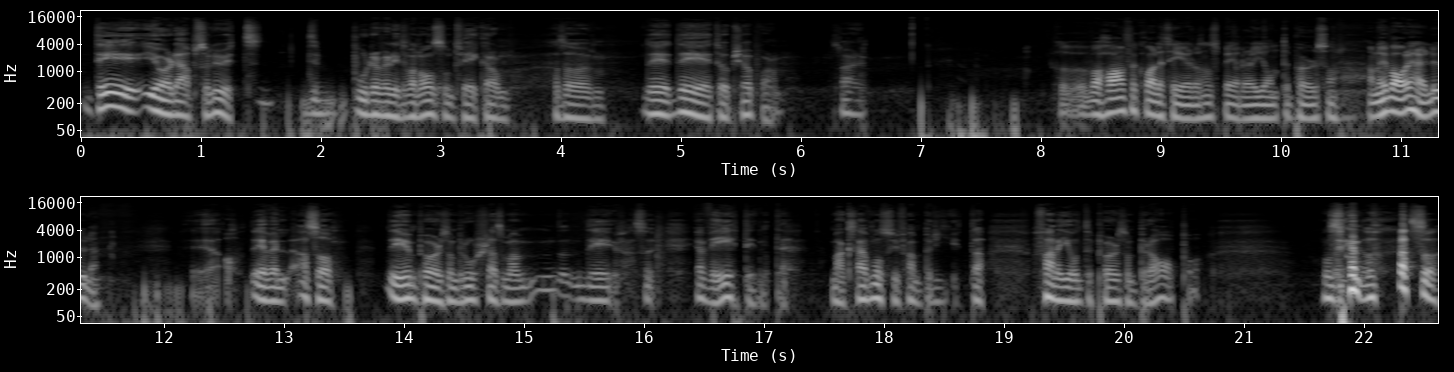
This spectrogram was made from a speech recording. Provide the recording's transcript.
Det gör det absolut. Det borde väl inte vara någon som tvekar om. Alltså, det, det är ett uppköp på dem. Så är det. Vad har han för kvaliteter då som spelare, Jonte Persson? Han har ju varit här i Luleå. Ja, det är väl, alltså, det är ju en Persson-brorsa som man, det är, alltså, jag vet inte. Max, här måste ju fan bryta. Vad fan är Jonte Persson bra på? Och sen då, alltså,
